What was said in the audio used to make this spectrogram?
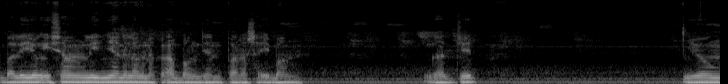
Bali yung isang linya na lang nakaabang dyan para sa ibang gadget. Yung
